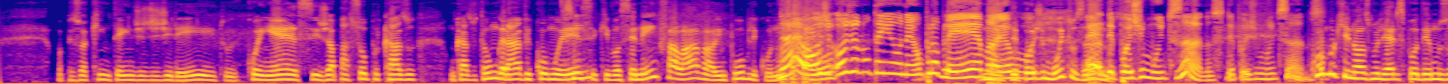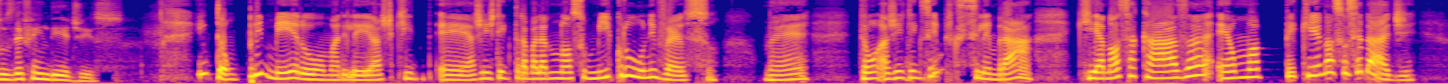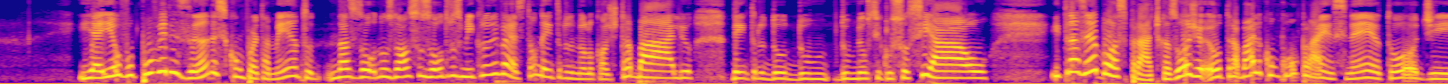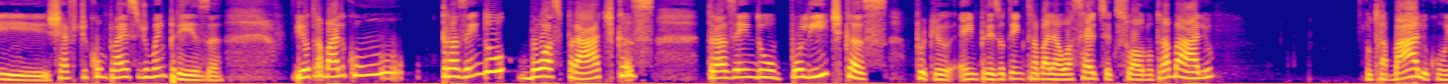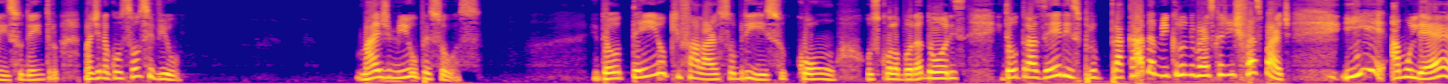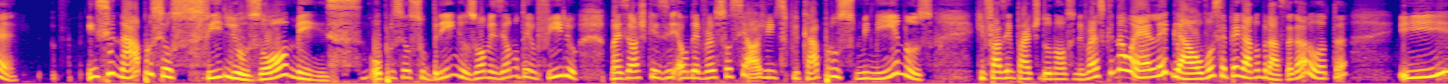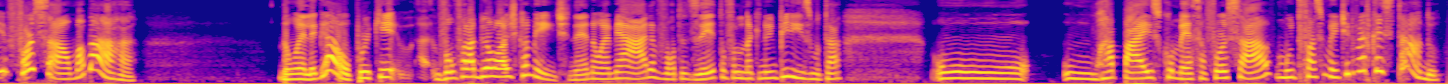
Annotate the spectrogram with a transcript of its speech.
Uma pessoa que entende de direito, conhece, já passou por caso, um caso tão grave como esse, que você nem falava em público, falou. Hoje, hoje eu não tenho nenhum problema. Mas eu- depois de muitos É, anos. depois de muitos anos. Depois de muitos anos. Como que nós mulheres podemos nos defender disso? Então, primeiro, Marilei, acho que é, a gente tem que trabalhar no nosso micro-universo, né? Então, a gente tem que sempre se lembrar que a nossa casa é uma pequena sociedade. E aí eu vou pulverizando esse comportamento nas, nos nossos outros micro-universos. Então, dentro do meu local de trabalho, dentro do, do, do meu ciclo social. E trazer boas práticas. Hoje eu trabalho com compliance, né? Eu tô de chefe de compliance de uma empresa. E eu trabalho com trazendo boas práticas, trazendo políticas, porque a empresa eu tenho que trabalhar o assédio sexual no trabalho. Eu trabalho com isso dentro. Imagina, a construção civil. Mais de mil pessoas. Então, eu tenho que falar sobre isso com os colaboradores. Então, trazer isso para cada micro-universo que a gente faz parte. E a mulher ensinar para os seus filhos homens ou para os seus sobrinhos homens eu não tenho filho mas eu acho que é um dever social a gente explicar para os meninos que fazem parte do nosso universo que não é legal você pegar no braço da garota e forçar uma barra não é legal, porque ah, vamos falar biologicamente, né? Não é minha área, volto a dizer, tô falando aqui no empirismo, tá? Um, um rapaz começa a forçar, muito facilmente ele vai ficar excitado.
